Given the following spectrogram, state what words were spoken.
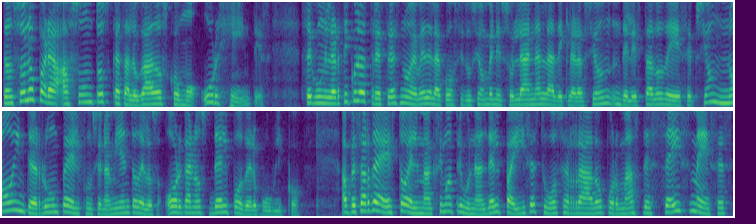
tan solo para asuntos catalogados como urgentes. Según el artículo 339 de la Constitución venezolana, la declaración del estado de excepción no interrumpe el funcionamiento de los órganos del poder público. A pesar de esto, el máximo tribunal del país estuvo cerrado por más de seis meses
